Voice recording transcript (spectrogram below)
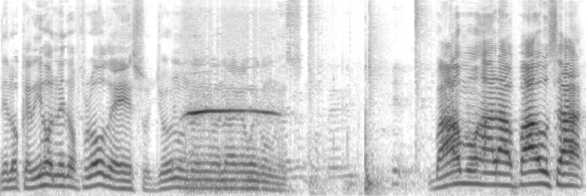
de lo que dijo Neto Flow de eso. Yo no tengo nada que ver con eso. Vamos a la pausa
